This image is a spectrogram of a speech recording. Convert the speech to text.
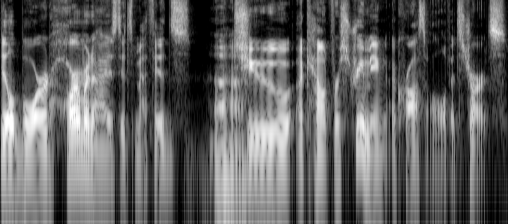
Billboard harmonized its methods Uh-huh. to account for streaming across all of its charts.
